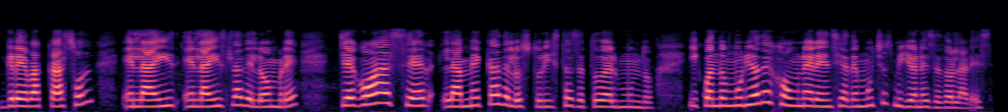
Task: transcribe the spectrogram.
Greva Castle, en la, en la, isla del hombre, Llegó a ser la meca de los turistas de todo el mundo y cuando murió dejó una herencia de muchos millones de dólares,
